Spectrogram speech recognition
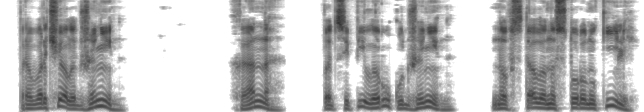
— проворчала Джанин. Ханна подцепила руку Джанин, но встала на сторону Килли.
